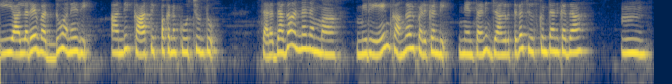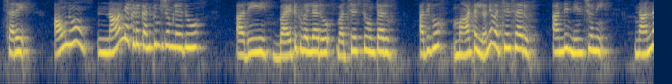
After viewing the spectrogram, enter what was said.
ఈ అల్లరే వద్దు అనేది అంది కార్తిక్ పక్కన కూర్చుంటూ. సరదాగా అన్నానమ్మా మీరు ఏం కంగారు పడకండి నేను తనని జాగ్రత్తగా చూసుకుంటాను కదా. సరే. అవును నాన్న ఎక్కడ కనిపించడం లేదు? అది బయటకు వెళ్ళారు వచ్చేస్తూ ఉంటారు. అదిగో మాటల్లోనే వచ్చేశారు అంది నిల్చుని. నాన్న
